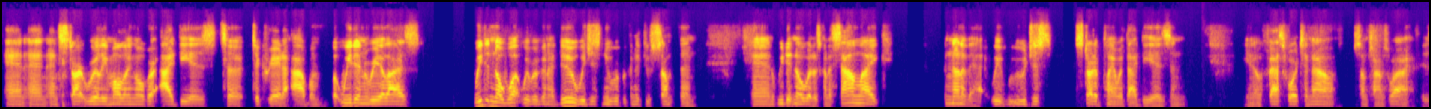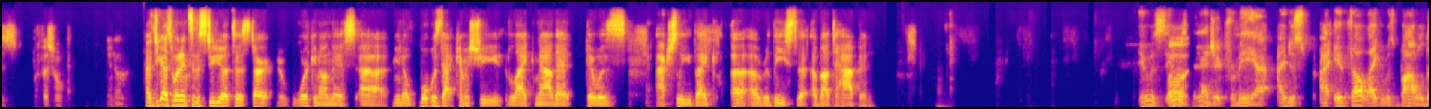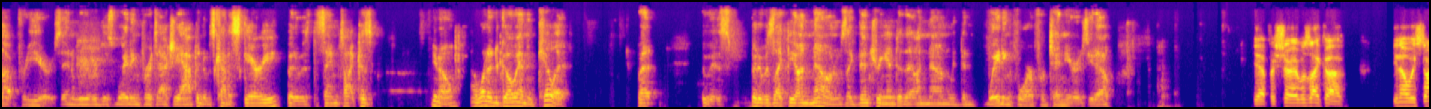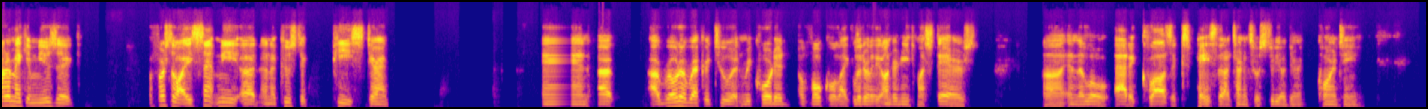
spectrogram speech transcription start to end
and and and start really mulling over ideas to to create an album. But we didn't realize we didn't know what we were going to do. We just knew we were going to do something. And we didn't know what it was going to sound like. None of that. We, we just started playing with ideas. And you know fast forward to now Sometimes Y is official you know as you guys went into the studio to start working on this uh you know what was that chemistry like now that there was actually like a, a release that, about to happen? It was it was magic for me. I, I just I, it felt like it was bottled up for years and we were just waiting for it to actually happen. It was kind of scary but it was the same time because you know i wanted to go in and kill it but it was but it was like the unknown. It was like venturing into the unknown we'd been waiting for for 10 years you know? Yeah for sure. It was like a you know we started making music. First of all he sent me a, an acoustic piece during and I, I wrote a record to it and recorded a vocal like literally underneath my stairs uh, in the little attic closet space that I turned into a studio during quarantine.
